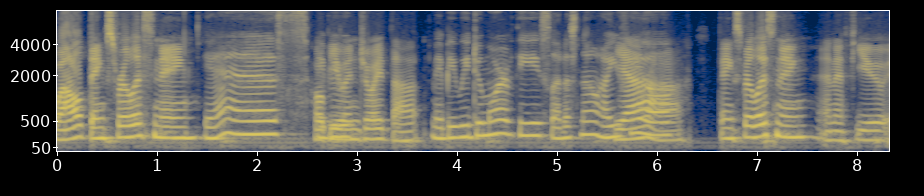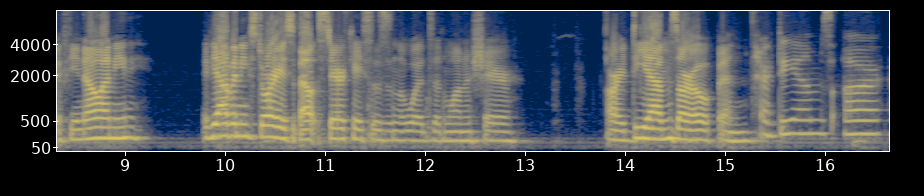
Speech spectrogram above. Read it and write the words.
Well, thanks for listening. Yes. Hope maybe you we, enjoyed that. Maybe we do more of these. Let us know how you yeah. feel. Thanks for listening. And if you if you know any if you have any stories about staircases in the woods and want to share, our DMs are open. Our DMs are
